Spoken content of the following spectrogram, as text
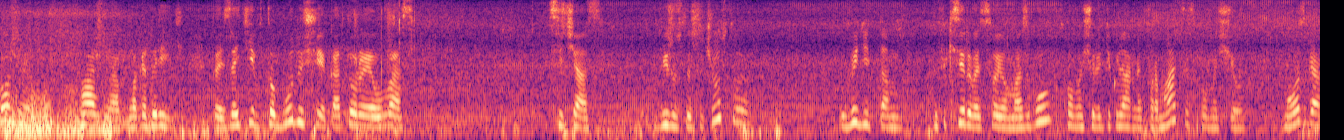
тоже важно благодарить. То есть зайти в то будущее, которое у вас сейчас вижу, слышу, чувствую, увидеть там, зафиксировать в своем мозгу с помощью ретикулярной формации, с помощью мозга,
